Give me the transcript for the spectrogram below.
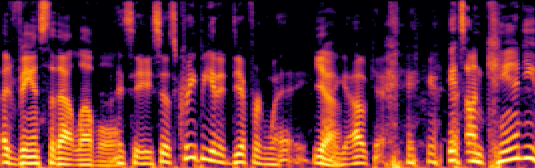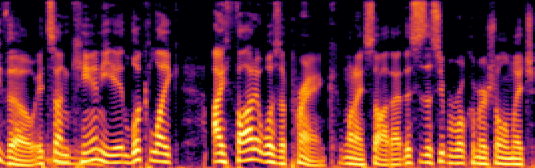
advanced to that level. I see. So it's creepy in a different way. Yeah. Okay. It's uncanny though. It's uncanny. It looked like I thought it was a prank when I saw that. This is a Super Bowl commercial in which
